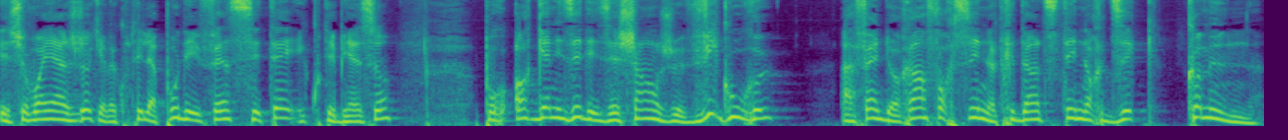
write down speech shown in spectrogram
Et ce voyage-là qui avait coûté la peau des fesses, c'était, écoutez bien ça, pour organiser des échanges vigoureux afin de renforcer notre identité nordique commune.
